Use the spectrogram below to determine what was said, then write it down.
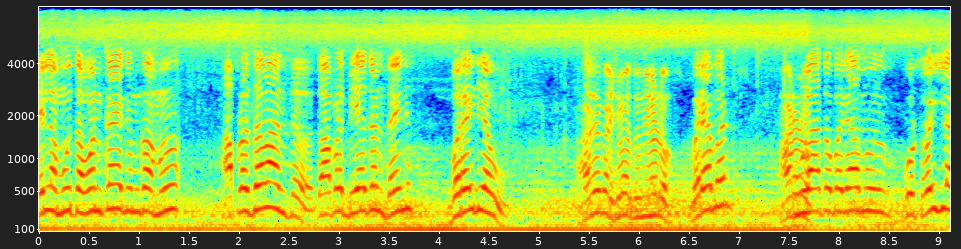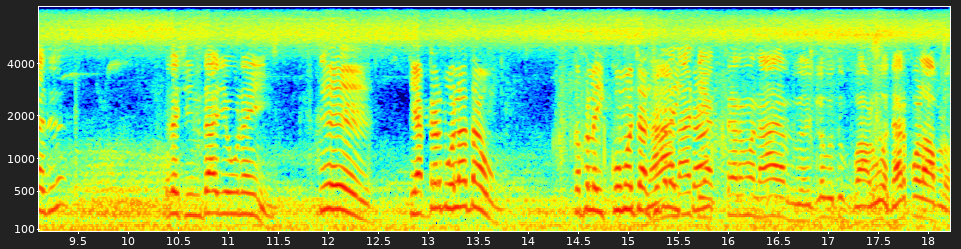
એટલે હું તમને કહે કેમ કે અમે આપણે જવાન છે તો આપણે બે જણ થઈને ભરાઈ દેવું. અરે કઈ શું હતું હેડો. બરાબર. પૂળા તો બધા ગોઠવાઈ ગયા છે. એટલે ચિંતા જેવું નહીં. તે ટ્રેક્ટર બોલાતા હું. કે પેલા ઇકોમાં ચાલશે ના ના ટ્રેક્ટરમાં ના એટલું બધું ભાડું વધારે પડે આપણો.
